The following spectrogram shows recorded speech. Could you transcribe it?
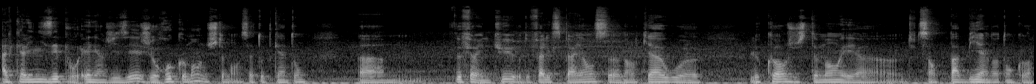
alcaliniser pour énergiser, je recommande justement cette eau de Quinton euh, de faire une cure, de faire l'expérience dans le cas où le corps justement et tu te sens pas bien dans ton corps,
